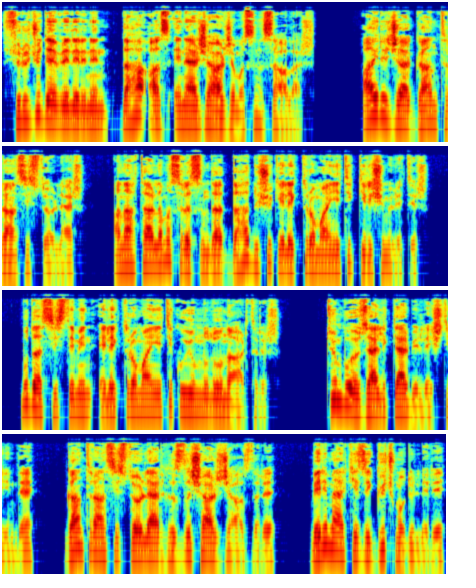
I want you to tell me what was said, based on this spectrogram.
sürücü devrelerinin daha az enerji harcamasını sağlar. Ayrıca GaN transistörler, anahtarlama sırasında daha düşük elektromanyetik girişim üretir. Bu da sistemin elektromanyetik uyumluluğunu artırır. Tüm bu özellikler birleştiğinde, GaN transistörler hızlı şarj cihazları, veri merkezi güç modülleri,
